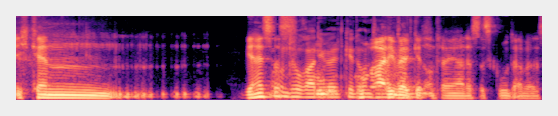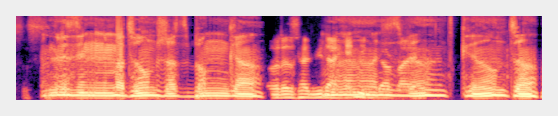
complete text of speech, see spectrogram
Ich kenne, wie heißt das? Und Hurra, die Welt geht unter, Hurra, die Welt geht unter, ja, das ist gut, aber es ist, Wir sind im Atomschutzbunker. aber das ist halt wieder Henning die dabei. Welt geht unter.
